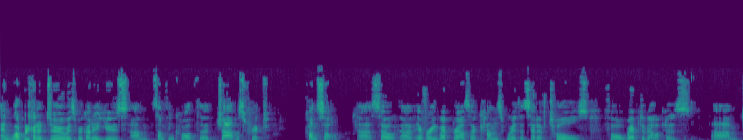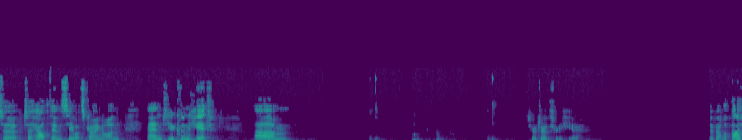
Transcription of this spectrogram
and what we're going to do is we're going to use um, something called the JavaScript console. Uh, so uh, every web browser comes with a set of tools for web developers um, to, to help them see what's going on. And you can hit, um, so we'll do it through here, developer,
